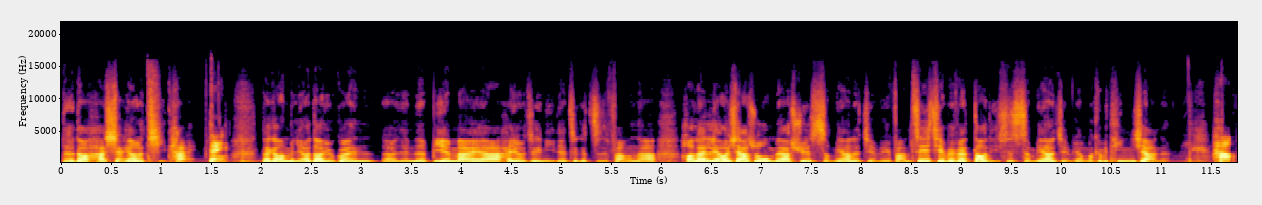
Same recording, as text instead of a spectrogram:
得到他想要的体态。对，那刚刚我们聊到有关呃人的 BMI 啊，还有这个你的这个脂肪呢，好，来聊一下说我们要选什么样的减肥法？这些减肥法到底是什么样的减肥？我们可不可以听一下呢？好，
